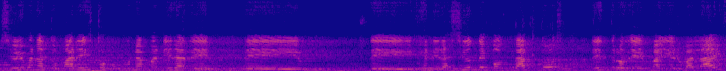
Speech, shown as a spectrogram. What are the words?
si hoy van a tomar esto como una manera de, generación de contactos, dentro de My Herbalife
